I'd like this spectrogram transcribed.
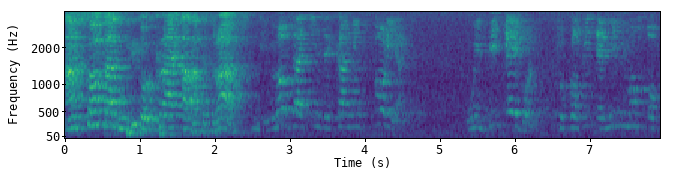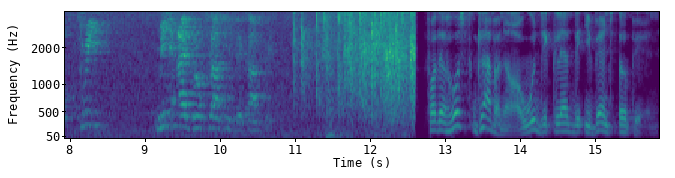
And sometimes we begin to cry about the drought. We hope that in the coming four years, we'll be able to complete a minimum of three mini hydro plants in the country. For the host governor who declared the event open,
